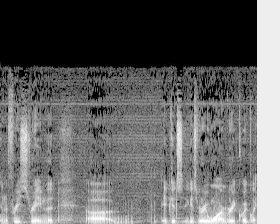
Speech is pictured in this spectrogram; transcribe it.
in the free stream that it gets it gets very warm very quickly.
